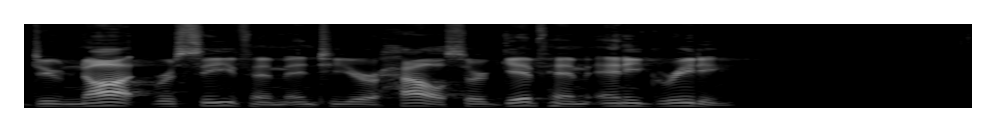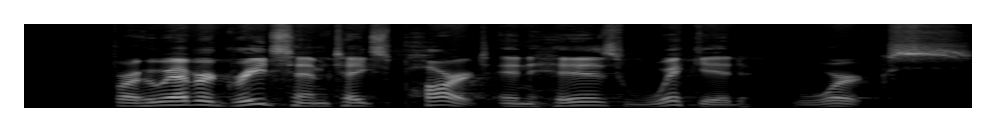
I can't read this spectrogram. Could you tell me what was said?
do not receive him into your house or give him any greeting. For whoever greets him takes part in his wicked works.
